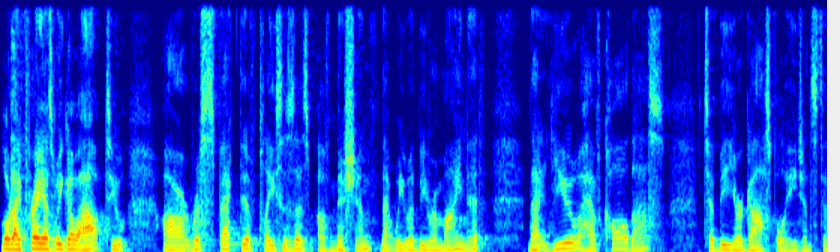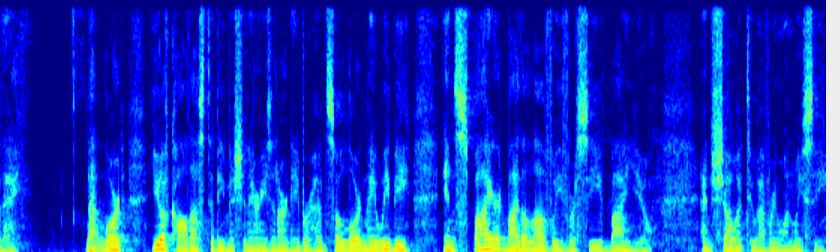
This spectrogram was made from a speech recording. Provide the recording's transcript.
Lord, I pray as we go out to our respective places of mission that we would be reminded that you have called us to be your gospel agents today. That, Lord, you have called us to be missionaries in our neighborhood. So, Lord, may we be inspired by the love we've received by you and show it to everyone we see.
